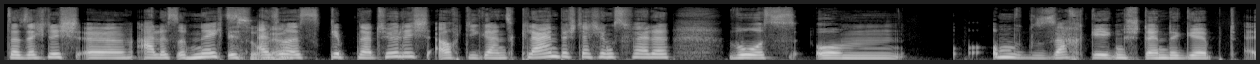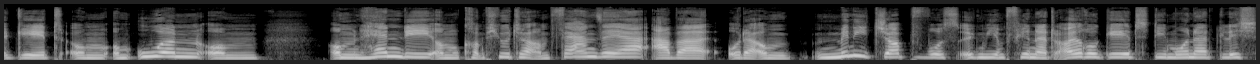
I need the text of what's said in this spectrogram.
tatsächlich äh, alles und nichts. So, also ja? es gibt natürlich auch die ganz kleinen Bestechungsfälle, wo es um um Sachgegenstände gibt, geht, um, um Uhren, um, um ein Handy, um Computer, um Fernseher, aber oder um Minijob, wo es irgendwie um 400 Euro geht, die monatlich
